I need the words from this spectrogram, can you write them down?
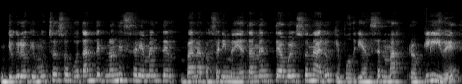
yo creo que muchos de esos votantes no necesariamente van a pasar inmediatamente a Bolsonaro, que podrían ser más proclive,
